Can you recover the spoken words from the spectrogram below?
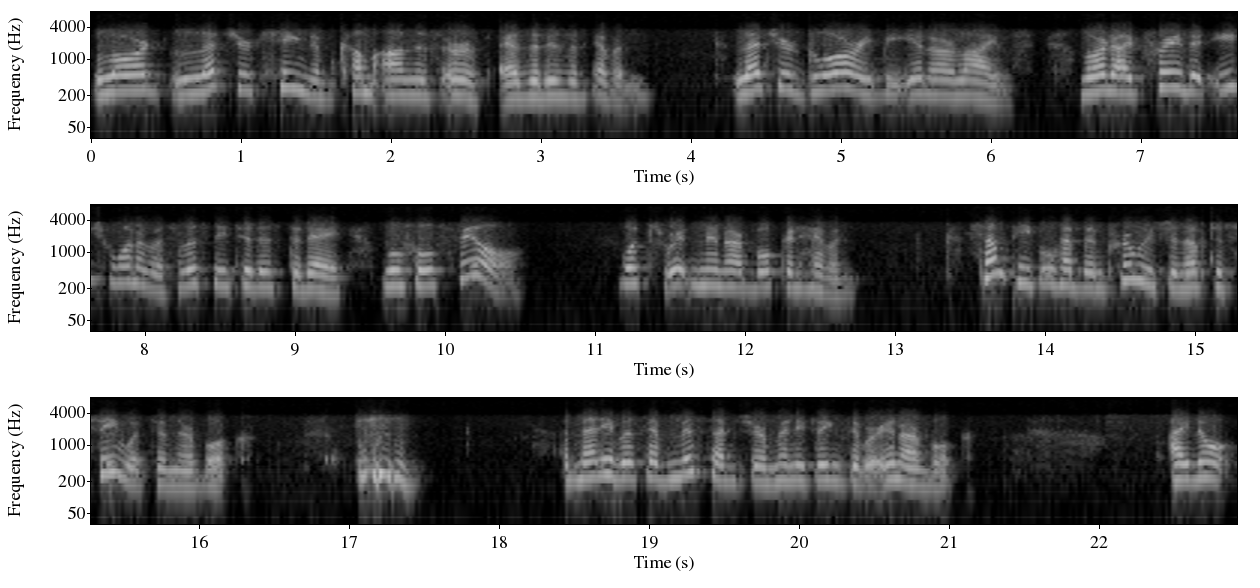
Lord, let your kingdom come on this earth as it is in heaven. Let your glory be in our lives. Lord, I pray that each one of us listening to this today will fulfill what's written in our book in heaven. Some people have been privileged enough to see what's in their book. many of us have missed, I'm sure, many things that were in our book. I know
